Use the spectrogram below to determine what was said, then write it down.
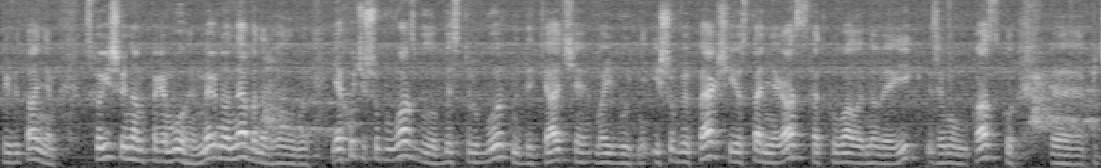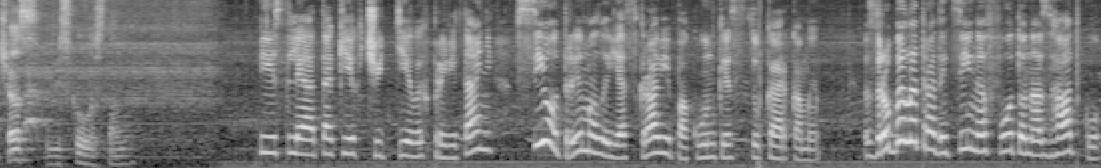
привітанням, скорішої нам перемоги, мирного неба над головою. Я хочу, щоб у вас було безтурботне дитяче майбутнє, і щоб ви перший і останній раз святкували Новий рік, зимову казку е, під час військового стану. Після таких чуттєвих привітань всі отримали яскраві пакунки з цукерками. Зробили традиційне фото на згадку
